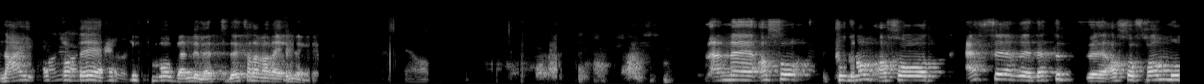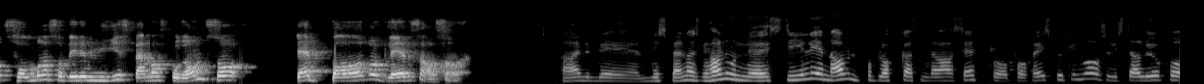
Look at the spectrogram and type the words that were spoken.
Nei, akkurat det er ikke så veldig lett. Det kan jeg være enig i. Ja. Men eh, altså, program Altså, jeg ser dette eh, Altså, fram mot sommeren så blir det mye spennende program. Så det er bare å glede seg, altså. Ja, det blir, blir spennende. Vi har noen eh, stilige navn på blokka som dere har sett på, på Facebooken vår. Så hvis dere lurer på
